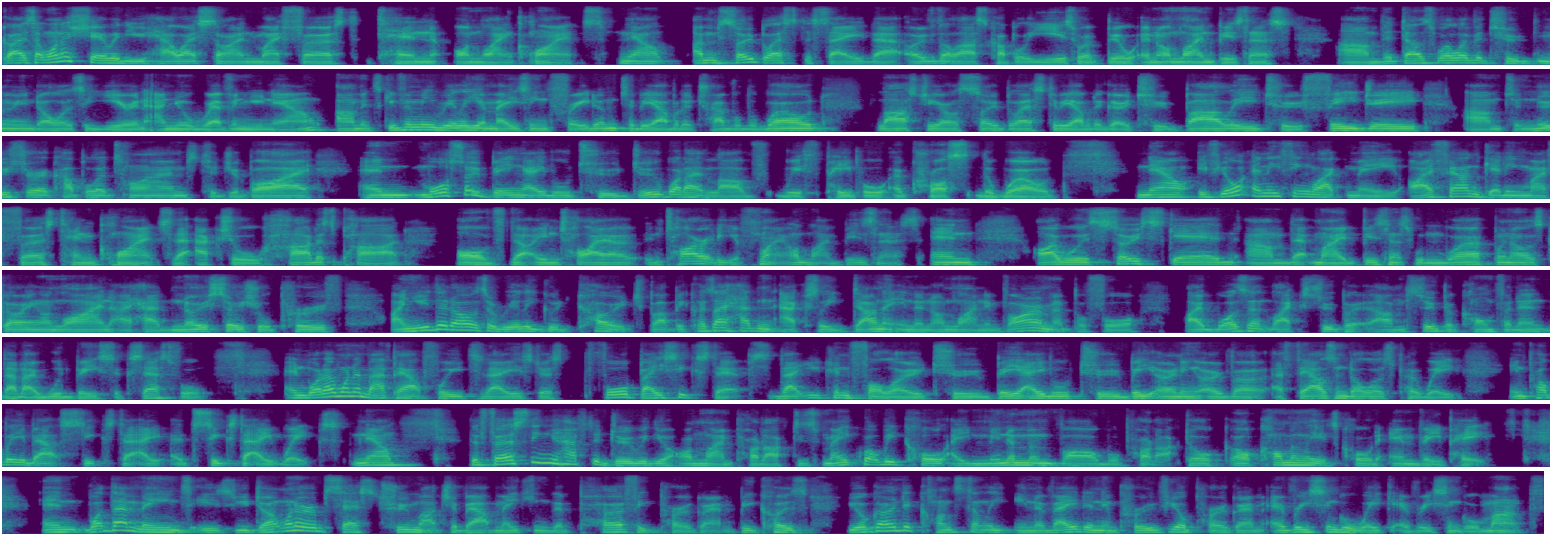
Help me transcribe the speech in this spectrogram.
Guys, I want to share with you how I signed my first 10 online clients. Now, I'm so blessed to say that over the last couple of years, we've built an online business um, that does well over $2 million a year in annual revenue now. Um, it's given me really amazing freedom to be able to travel the world, Last year, I was so blessed to be able to go to Bali, to Fiji, um, to Noosa a couple of times, to Dubai, and more so being able to do what I love with people across the world. Now, if you're anything like me, I found getting my first 10 clients the actual hardest part of the entire entirety of my online business. And I was so scared um, that my business wouldn't work when I was going online. I had no social proof. I knew that I was a really good coach, but because I hadn't actually done it in an online environment before, I wasn't like super um super confident that I would be successful. And what I want to map out for you today is just four basic steps that you can follow to be able to be earning over a thousand dollars per week in probably about six to eight uh, six to eight weeks. Now, the first thing you have to do with your online product is make what we call a minimum viable product, or, or commonly it's called MVP. And what that means is you don't want to obsess too much about making the perfect program because you're going to constantly innovate and improve your program every single week, every single month.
